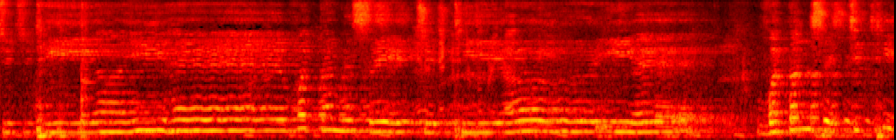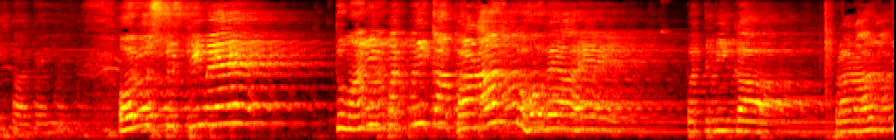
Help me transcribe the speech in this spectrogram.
चिट्ठी आई है, वतन से चिट्ठी आई है। वतन से चिट्ठी आ गई। और उस चिट्ठी में तुम्हारी पत्नी का प्राणांत हो गया है। पत्नी का प्राणांत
